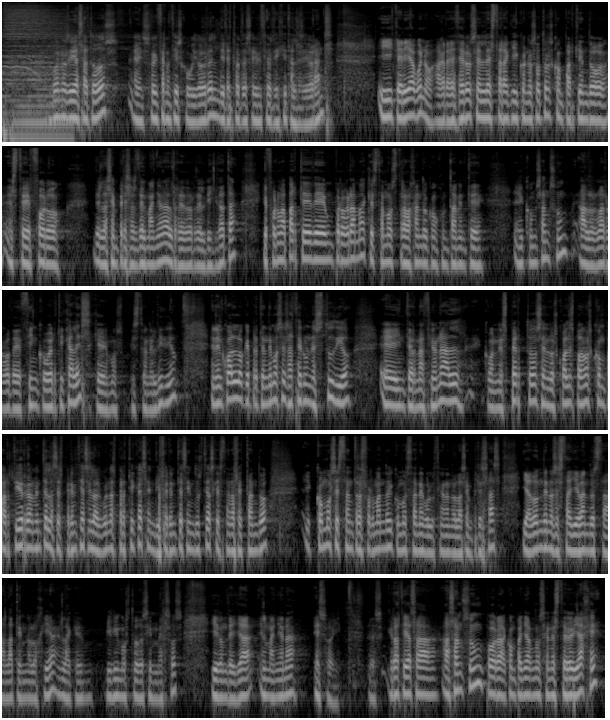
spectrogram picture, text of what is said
Buenos días a todos. Eh, soy Francisco Huidoro, el director de servicios digitales de Orange. Y quería, bueno, agradeceros el estar aquí con nosotros compartiendo este foro de las empresas del mañana alrededor del Big Data, que forma parte de un programa que estamos trabajando conjuntamente con Samsung a lo largo de cinco verticales que hemos visto en el vídeo, en el cual lo que pretendemos es hacer un estudio eh, internacional con expertos en los cuales podemos compartir realmente las experiencias y las buenas prácticas en diferentes industrias que están afectando eh, cómo se están transformando y cómo están evolucionando las empresas y a dónde nos está llevando esta, la tecnología en la que vivimos todos inmersos y donde ya el mañana es hoy. gracias a, a Samsung por acompañarnos en este viaje.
